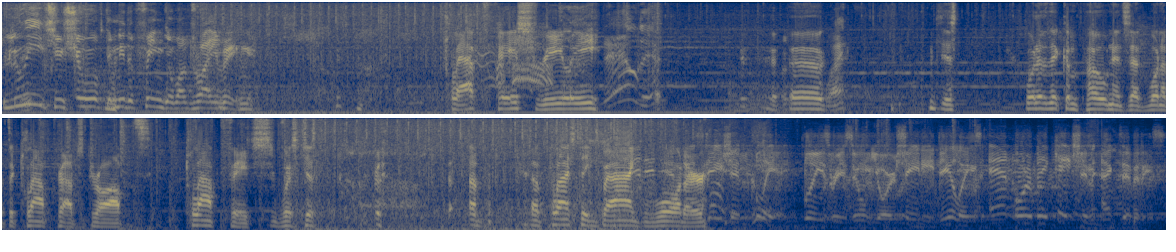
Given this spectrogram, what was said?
Luigi showing off the middle finger while driving. Clapfish, really? Uh, What? just one of the components that one of the claptraps dropped. Clapfish was just a, a plastic bag of water. Station clear. Please resume your shady dealings and or vacation activities.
